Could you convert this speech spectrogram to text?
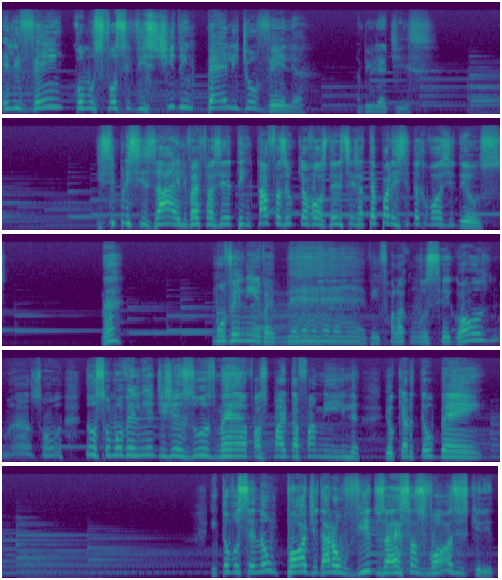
ele vem como se fosse vestido em pele de ovelha, a Bíblia diz. E se precisar, ele vai fazer, tentar fazer com que a voz dele seja até parecida com a voz de Deus, né? Uma ovelhinha vai, mé, vem falar com você igual, não sou, não sou uma ovelhinha de Jesus, mé, faço parte da família, eu quero ter o bem. Então você não pode dar ouvidos a essas vozes, querido.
